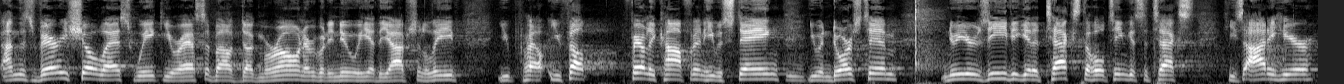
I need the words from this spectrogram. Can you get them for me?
On this very show last week, you were asked about Doug Marrone. Everybody knew he had the option to leave. You, you felt fairly confident he was staying. Mm. You endorsed him. New Year's Eve, you get a text. The whole team gets a text. He's out of here.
